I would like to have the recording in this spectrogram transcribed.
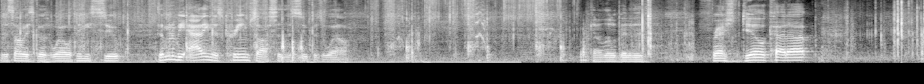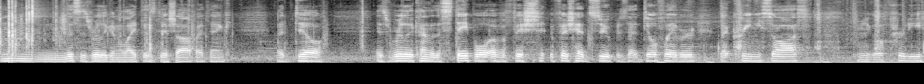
This always goes well with any soup. So I'm to be adding this cream sauce to this soup as well. Got a little bit of this fresh dill cut up. Mmm, this is really to light this dish off, I think. That dill is really kind of the staple of a fish a fish head soup is that dill flavor, that creamy sauce. I'm to go pretty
